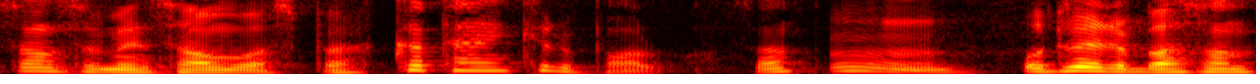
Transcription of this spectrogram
sånn så min samboer spør Hva tenker du på, Alvor? Sånn? Mm. Og da er det bare sånn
